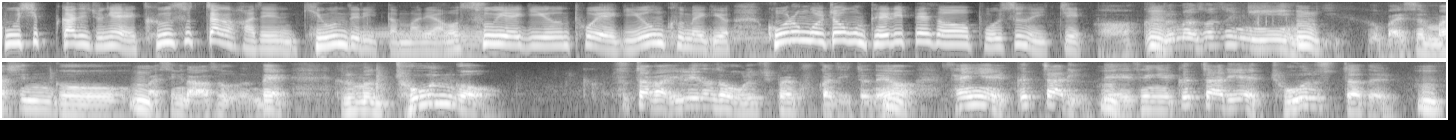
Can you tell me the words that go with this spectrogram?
9, 10까지 중에 그 숫자가 가진 기운들이 있단 말이야. 뭐 수의 기운, 토의 기운, 금의 기운. 그런 걸 조금 대립해서 볼 수는 있지. 아 그러면 선생님 음. 이- 그 말씀하신 거 말씀이 나와서 그러는데 그러면 좋은 거 숫자가 1, 2, 3, 4, 5, 6, 7, 8, 9까지 있잖아요. 생일 끝자리, 내 생일 끝자리에 좋은 숫자들. 음.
